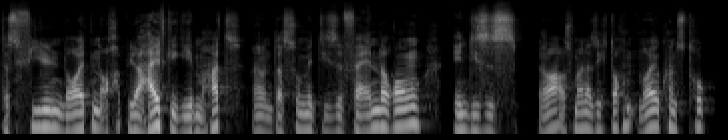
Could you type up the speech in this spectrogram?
das vielen Leuten auch wieder Halt gegeben hat und dass somit diese Veränderung in dieses, ja, aus meiner Sicht doch neue Konstrukt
